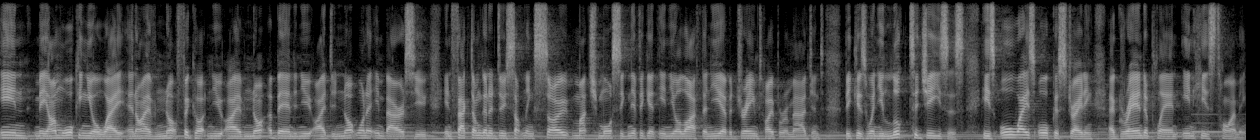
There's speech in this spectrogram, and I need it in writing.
in me. I'm walking your way, and I have not forgotten you. I have not abandoned you. I do not want to embarrass you. In fact, I'm going to do something so much more significant in your life than you ever dreamed, hoped, or imagined. Because when you look to Jesus, He's always orchestrating a grander plan in His timing.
